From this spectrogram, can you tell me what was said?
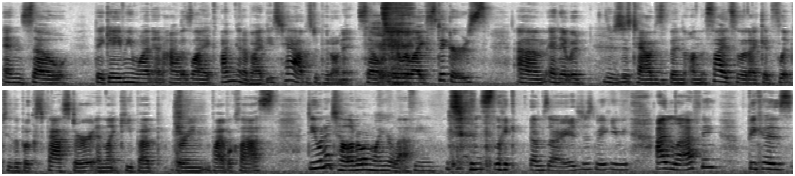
and so they gave me one, and I was like, I'm gonna buy these tabs to put on it. So they were like stickers. Um, and it would there's just tabs then on the side so that I could flip to the books faster and like keep up during Bible class. Do you want to tell everyone why you're laughing? it's like, I'm sorry, it's just making me. I'm laughing because.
